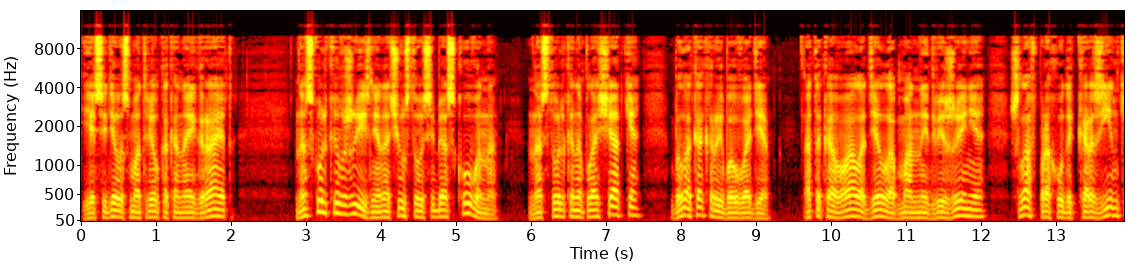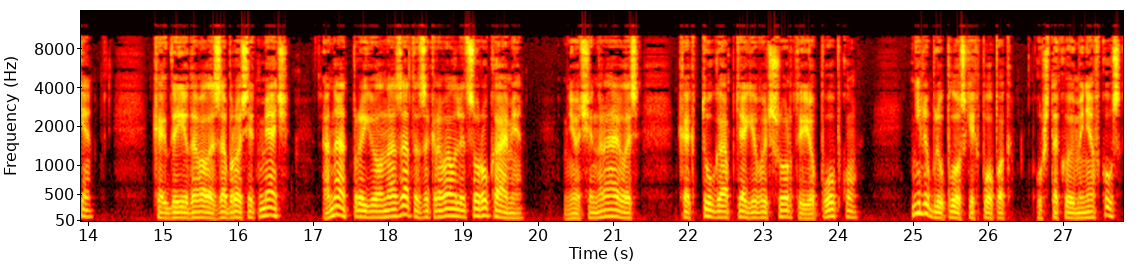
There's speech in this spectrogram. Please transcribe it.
Я сидел и смотрел, как она играет. Насколько в жизни она чувствовала себя скованно, настолько на площадке была как рыба в воде. Атаковала, делала обманные движения, шла в проходы к корзинке. Когда ей удавалось забросить мяч, она отпрыгивала назад и закрывала лицо руками. Мне очень нравилось, как туго обтягивают шорты ее попку. Не люблю плоских попок, уж такой у меня вкус.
